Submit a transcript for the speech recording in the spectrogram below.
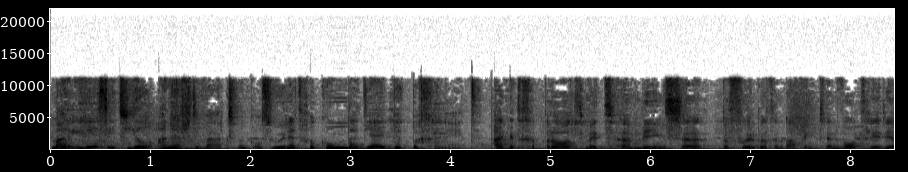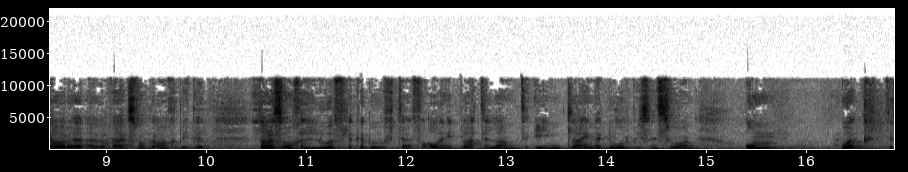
Maar hierdie is iets heel anders die werkswinkels. Hoe het dit gekom dat jy dit begin het? Ek het gepraat met uh, mense, byvoorbeeld in Appington waar ek verlede jaar 'n uh, werkswinkel aangebied het. Daar is ongelooflike behoefte veral in die platteland en kleiner dorpies en so aan om ook te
